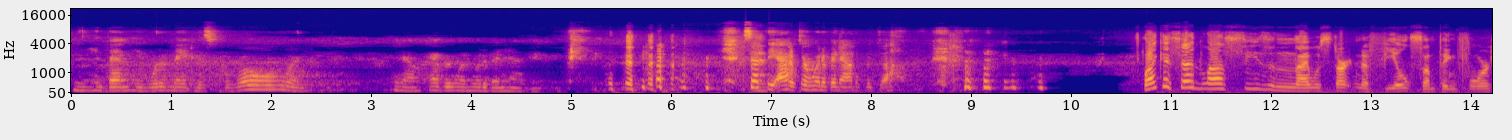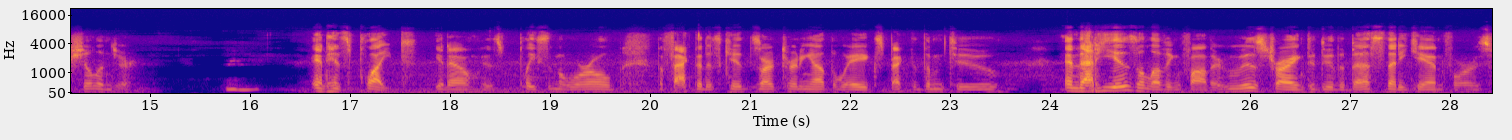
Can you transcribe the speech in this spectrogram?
And then he would have made his parole, and you know everyone would have been happy. Except the actor would have been out of a job. Like I said last season, I was starting to feel something for Schillinger. Mhm. and his plight, you know, his place in the world, the fact that his kids aren't turning out the way he expected them to, and that he is a loving father who is trying to do the best that he can for his.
